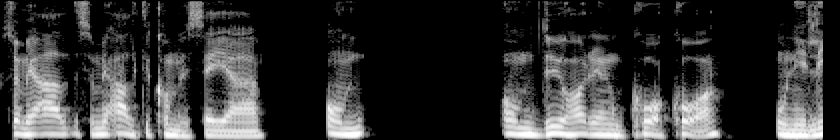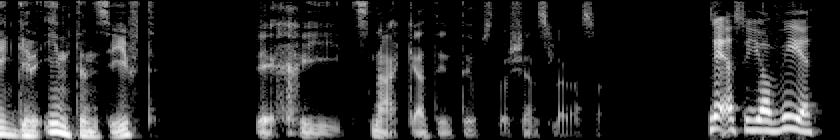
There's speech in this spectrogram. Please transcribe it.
som jag, all, som jag alltid kommer säga. Om, om du har en KK och ni ligger intensivt, det är skitsnack att det inte uppstår känslor. Alltså. Nej, alltså jag vet.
